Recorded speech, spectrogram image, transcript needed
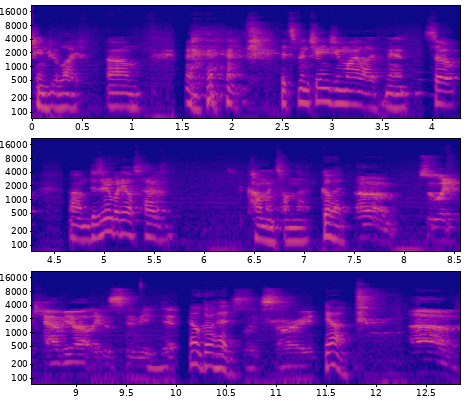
change your life. Um, it's been changing my life, man. So, um, does anybody else have comments on that? Go ahead. Um, so like caveat, like this is gonna be nit. No, go ahead. Just like sorry. Yeah, Um,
